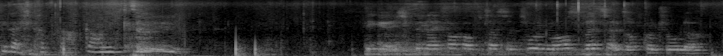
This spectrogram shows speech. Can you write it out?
Digga, ich treffe gar nichts. als auf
